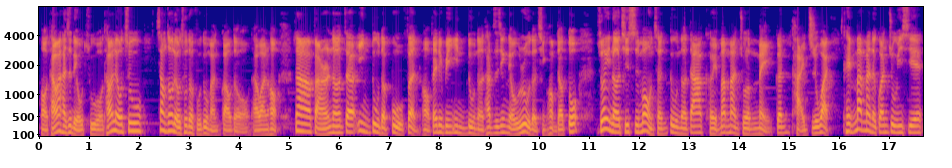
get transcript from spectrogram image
哦，台湾还是流出哦，台湾流出。上周流出的幅度蛮高的哦，台湾哈，那反而呢，在印度的部分，哈，菲律宾、印度呢，它资金流入的情况比较多，所以呢，其实某种程度呢，大家可以慢慢除了美跟台之外，可以慢慢的关注一些，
